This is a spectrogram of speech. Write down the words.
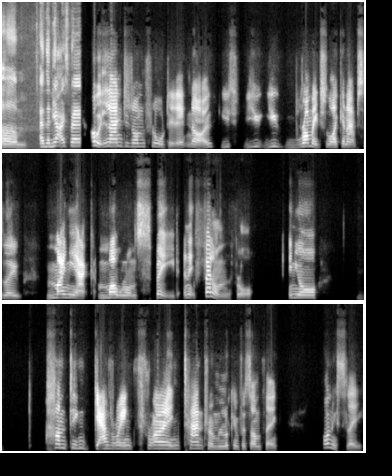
Um, and then yeah, I spent Oh, it landed on the floor, did it? No, you you you rummaged like an absolute maniac mole on speed, and it fell on the floor. In your hunting, gathering, throwing tantrum, looking for something. Honestly,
